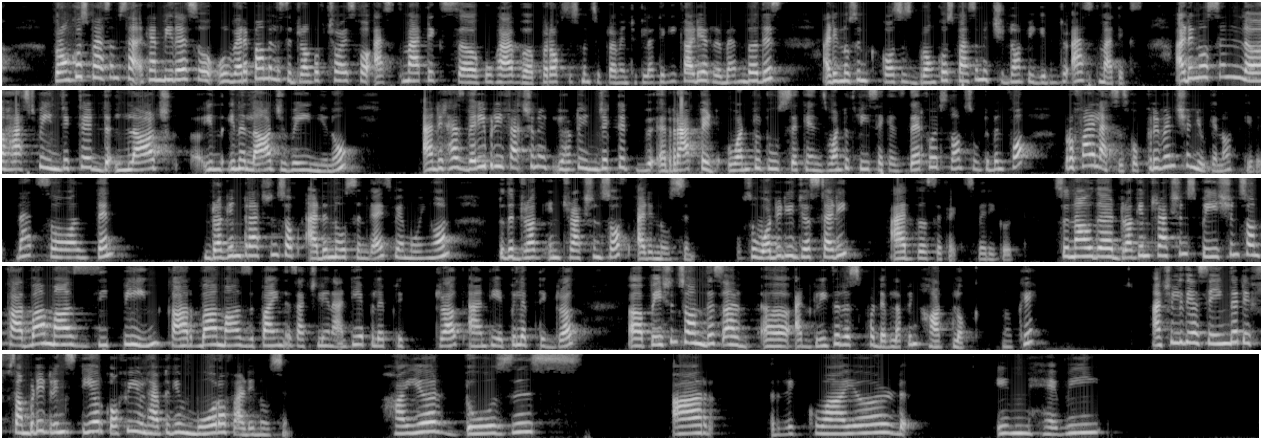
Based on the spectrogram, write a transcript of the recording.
Bronchospasms can be there, so verapamil is the drug of choice for asthmatics uh, who have uh, paroxysmal supraventricular tachycardia. Remember this, adenosine causes bronchospasm, it should not be given to asthmatics. Adenosine uh, has to be injected large, uh, in, in a large vein, you know, and it has very brief action, you have to inject it rapid, 1 to 2 seconds, 1 to 3 seconds, therefore it's not suitable for Prophylaxis for prevention you cannot give it. That's all. Then drug interactions of adenosine guys. We are moving on to the drug interactions of adenosine. So what did you just study? Adverse effects. Very good. So now the drug interactions, patients on carbamazepine, carbamazepine is actually an anti-epileptic drug, anti-epileptic drug. Uh, patients on this are uh, at greater risk for developing heart block. Okay. Actually, they are saying that if somebody drinks tea or coffee, you'll have to give more of adenosine. Higher doses are required in heavy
